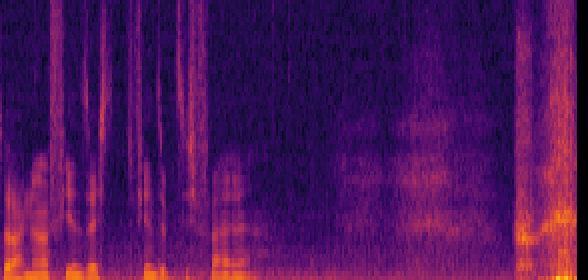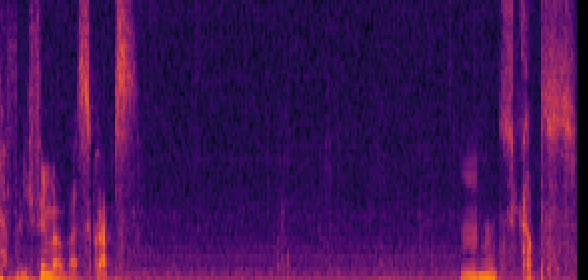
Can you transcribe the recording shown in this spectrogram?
So, nur noch 64, 74 Pfeile. Hoffentlich finden wir aber Scrubs. Mhm, Scraps.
